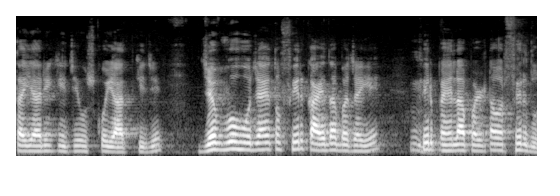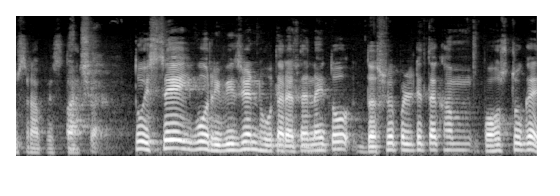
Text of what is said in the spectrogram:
तैयारी कीजिए उसको याद कीजिए। जब वो हो जाए तो फिर कायदा बजाइए हम्म। फिर पहला पलटा और फिर दूसरा विस्तार। अच्छा। तो इससे वो रिविजन होता रहता है नहीं तो दसवें पलटे तक हम पहुँच तो गए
